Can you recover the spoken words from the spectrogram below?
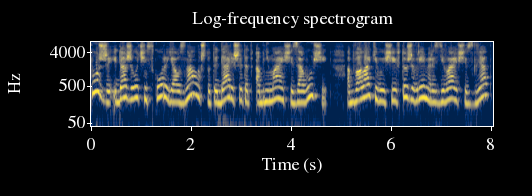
Позже и даже очень скоро я узнала, что ты даришь этот обнимающий, зовущий, обволакивающий и в то же время раздевающий взгляд,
